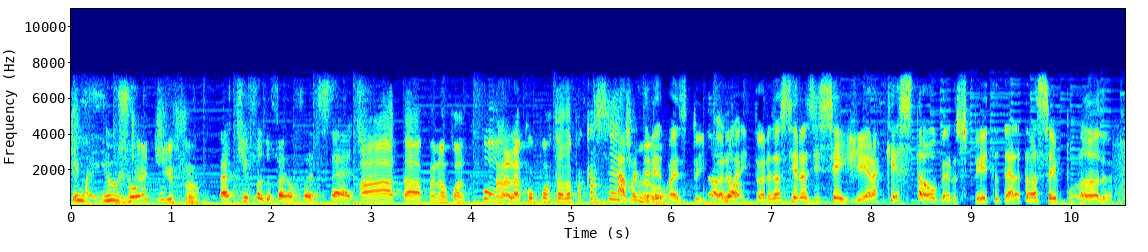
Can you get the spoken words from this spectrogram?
e, e o Que jogo. é a Tifa. A Tifa do Final Fantasy VII. Ah, tá. Final Fantasy. Pô, ela é comportada pra cacete, Ah, mas, meu. mas em, Não, todas, não. em todas as cenas de CG era questão, velho. Os peitos dela estavam sempre pulando.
